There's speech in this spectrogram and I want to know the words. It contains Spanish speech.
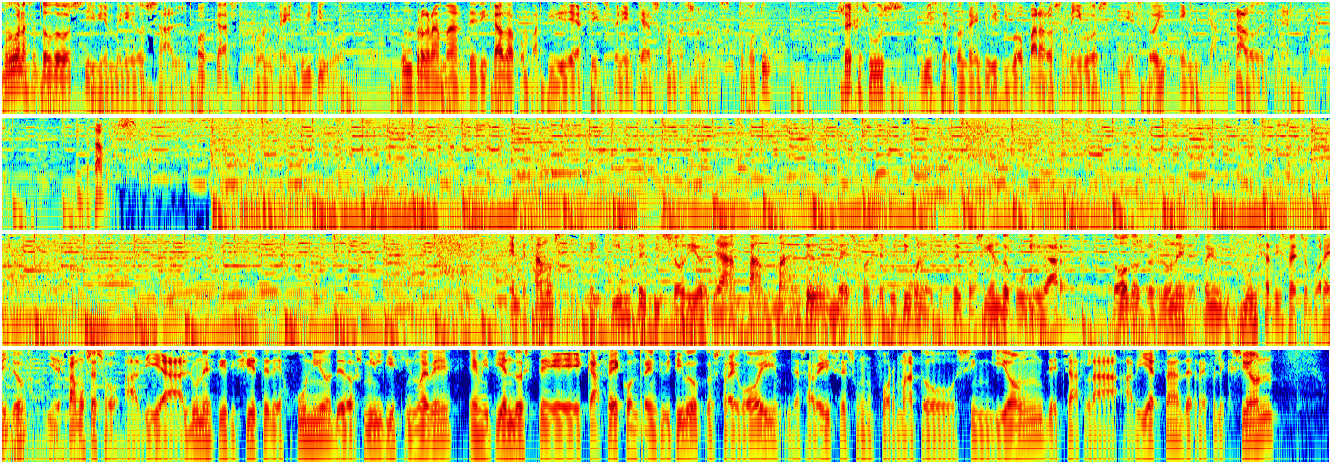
Muy buenas a todos y bienvenidos al podcast Contraintuitivo, un programa dedicado a compartir ideas y experiencias con personas como tú. Soy Jesús, Mr. Contraintuitivo para los amigos y estoy encantado de tenerte por aquí. Empezamos. Empezamos este quinto episodio ya, va más de un mes consecutivo en el que estoy consiguiendo publicar todos los lunes, estoy muy satisfecho por ello. Y estamos eso, a día lunes 17 de junio de 2019 emitiendo este café contraintuitivo que os traigo hoy, ya sabéis, es un formato sin guion, de charla abierta, de reflexión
